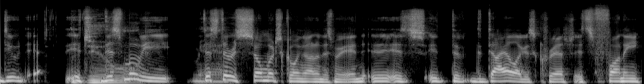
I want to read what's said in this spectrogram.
dude it's this Dude, movie this there is so much going on in this movie and it is it, the, the dialogue is crisp it's funny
